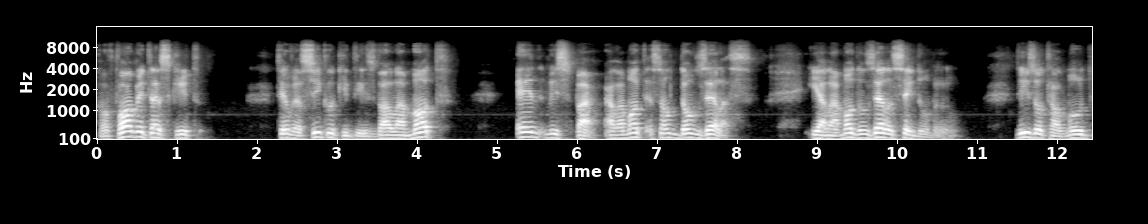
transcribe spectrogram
Conforme está escrito, tem um versículo que diz: Valamot en mispar. Alamot são donzelas. E alamot, donzelas sem número. Diz o Talmud,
